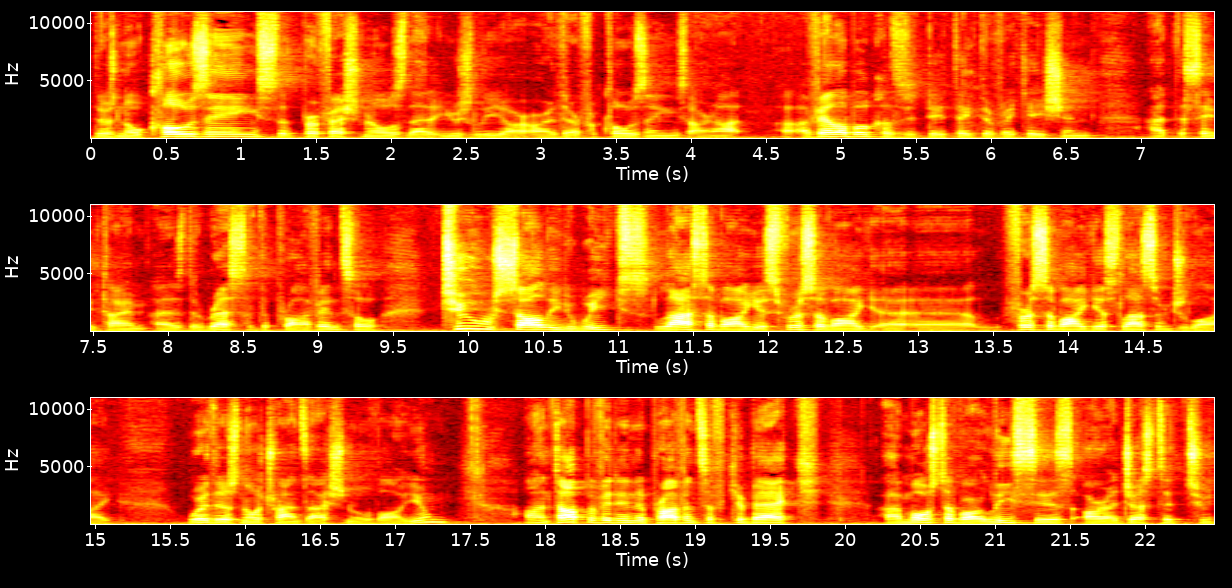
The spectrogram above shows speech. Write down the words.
there's no closings. The professionals that usually are, are there for closings are not uh, available because they take their vacation at the same time as the rest of the province. So two solid weeks, last of August, first of, August, uh, uh, first of August, last of July, where there's no transactional volume. On top of it, in the province of Quebec, uh, most of our leases are adjusted to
